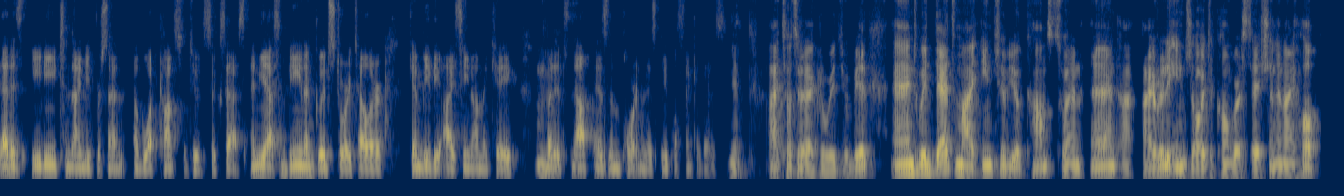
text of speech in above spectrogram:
that is 80 to 90% of what constitutes success. And yes, being a good storyteller can be the icing on the cake, mm. but it's not as important as people think it is. Yeah, I totally agree with you, Bill. And with that, my interview comes to an end. I, I really enjoyed the conversation and I hope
